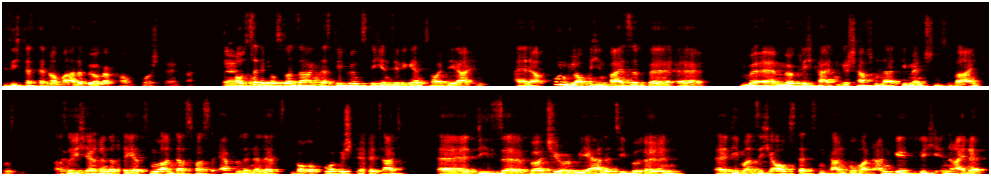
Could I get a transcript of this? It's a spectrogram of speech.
wie sich das der normale Bürger kaum vorstellen kann. Ja. Außerdem muss man sagen, dass die künstliche Intelligenz heute ja in einer unglaublichen Weise äh, äh, Möglichkeiten geschaffen hat, die Menschen zu beeinflussen. Also ich erinnere jetzt nur an das, was Apple in der letzten Woche vorgestellt hat, äh, diese Virtual Reality Brillen, äh, die man sich aufsetzen kann, wo man angeblich in eine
